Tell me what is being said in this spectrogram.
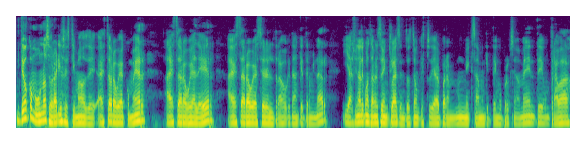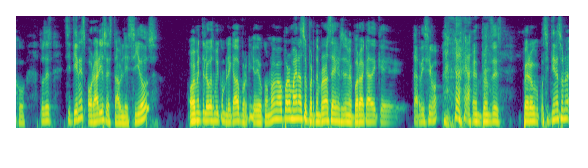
Y tengo como unos horarios estimados de a esta hora voy a comer, a esta hora voy a leer, a esta hora voy a hacer el trabajo que tenga que terminar. Y al final de cuentas también estoy en clase, entonces tengo que estudiar para un examen que tengo próximamente, un trabajo. Entonces, si tienes horarios establecidos, obviamente luego es muy complicado porque yo digo, como no me voy a parar mañana súper temprano a hacer ejercicio, me paro acá de que tardísimo. Entonces, pero si tienes un,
